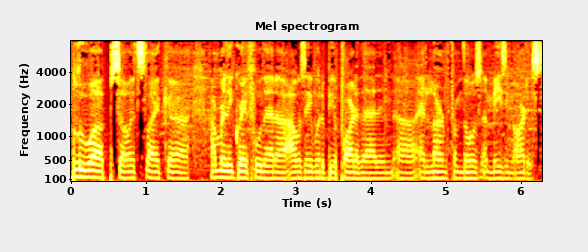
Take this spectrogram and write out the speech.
blew up. So it's like, uh, I'm really grateful that, uh, I was able to be a part of that and, and learn from those amazing artists.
